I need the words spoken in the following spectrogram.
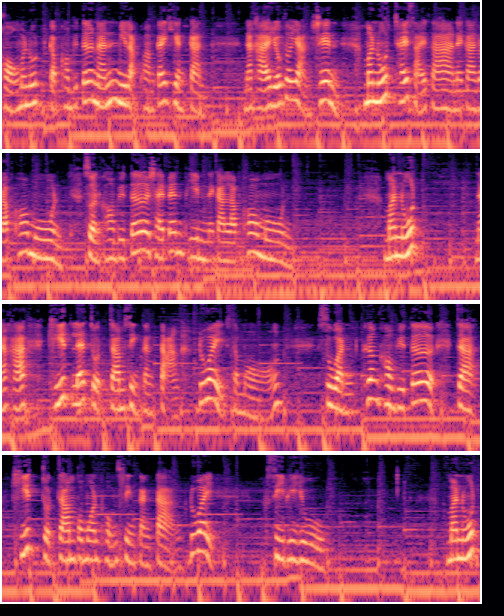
ของมนุษย์กับคอมพิวเตอร์นั้นมีหลักความใกล้เคียงกันนะคะ ยกตัวอย่างเช่น มนุษย์ใช้สายตาในการรับข้อมูล ส่วนคอมพิวเตอร์ใช้แป้นพิมพ์ในการรับข้อมูล มนุษย์นะคะคิดและจดจำสิ่งต่างๆ ด้วยสมอง ส่วนเครื่องคอมพิวเตอร์จะคิดจดจำประมวลผลสิ่งต่างๆ ด้วย CPU มนุษย์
